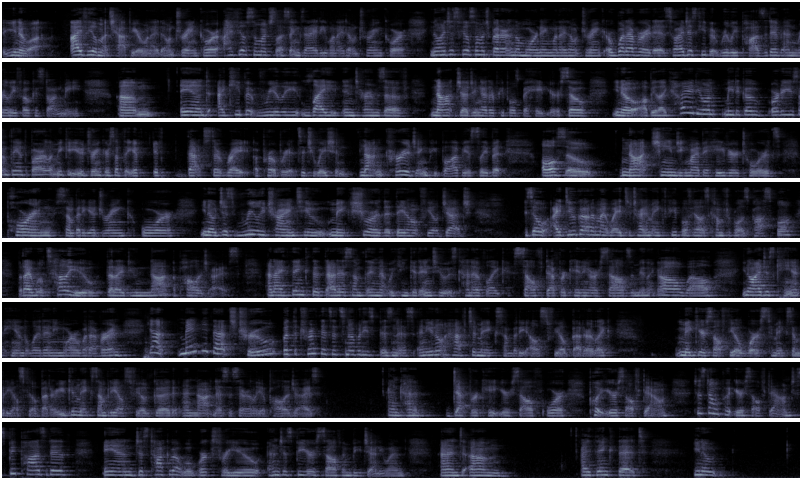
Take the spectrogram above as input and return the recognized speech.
you know, I feel much happier when I don't drink, or I feel so much less anxiety when I don't drink, or, you know, I just feel so much better in the morning when I don't drink, or whatever it is. So I just keep it really positive and really focused on me. Um, and I keep it really light in terms of not judging other people's behavior. So, you know, I'll be like, "Hey, do you want me to go order you something at the bar? Let me get you a drink or something." If if that's the right appropriate situation, not encouraging people obviously, but also not changing my behavior towards pouring somebody a drink or, you know, just really trying to make sure that they don't feel judged so I do go out of my way to try to make people feel as comfortable as possible, but I will tell you that I do not apologize. And I think that that is something that we can get into is kind of like self-deprecating ourselves and being like, oh, well, you know, I just can't handle it anymore or whatever. And yeah, maybe that's true, but the truth is it's nobody's business and you don't have to make somebody else feel better. Like make yourself feel worse to make somebody else feel better. You can make somebody else feel good and not necessarily apologize and kind of deprecate yourself or put yourself down. Just don't put yourself down. Just be positive and just talk about what works for you and just be yourself and be genuine. And um, I think that, you know,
